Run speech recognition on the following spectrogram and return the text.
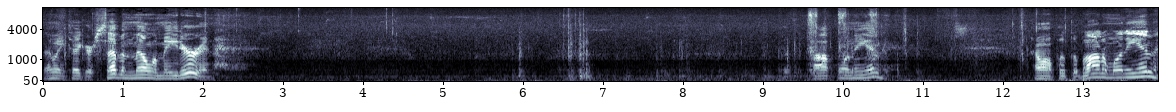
Then we can take our seven millimeter and put the top one in. I'm gonna put the bottom one in.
